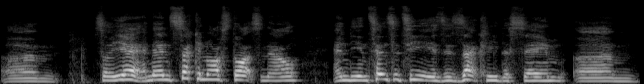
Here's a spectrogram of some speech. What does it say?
Um, so yeah, and then second half starts now, and the intensity is exactly the same. Um,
